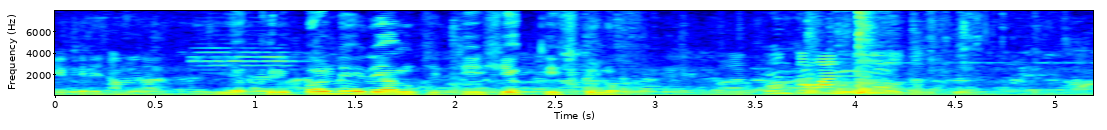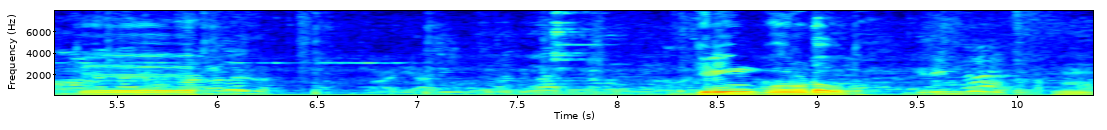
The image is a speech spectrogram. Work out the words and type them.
एकरी समजा. एकरी पडली होती आमची तीस एकतीस किलो. बरं कोणतं वाण केलं होतं? ते ग्रीन गोरडं होतं. ग्रीन बोर्ड होतं का? हम्म.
